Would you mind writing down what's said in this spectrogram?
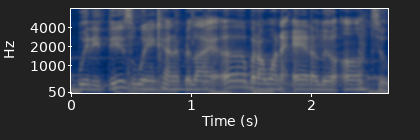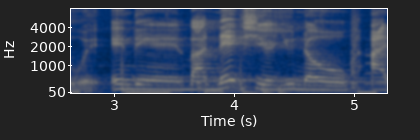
with it this way and kind of be like, uh, but I want to add a little onto it. And then by next year, you know, I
